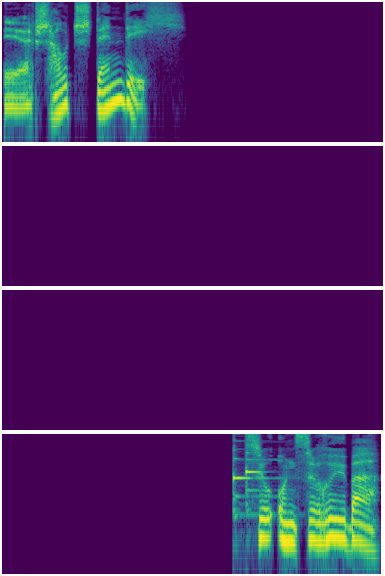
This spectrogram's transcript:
Er schaut ständig. Zu uns rüber.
